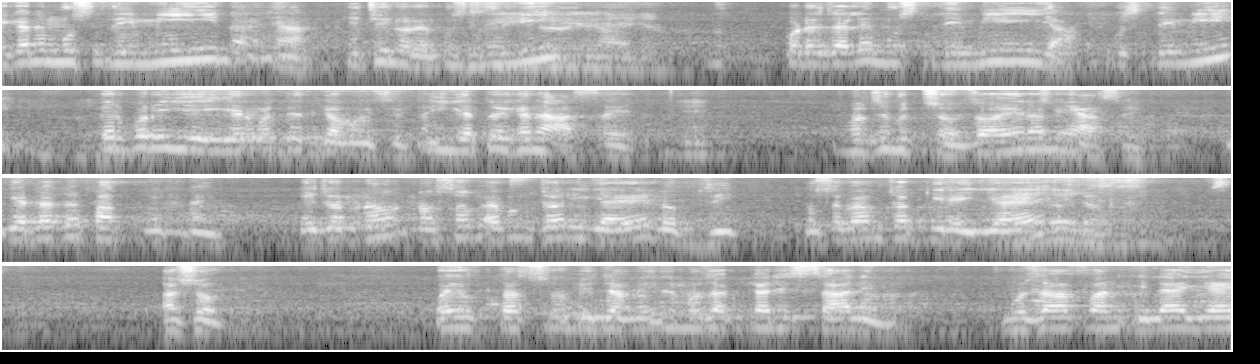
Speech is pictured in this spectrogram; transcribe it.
এখানে মুসলিমি না কি ছিল রে? মুসলিমি পড়ে যাইলে মুসলিমি ইয়া মুসলিমি এরপরে ইয়ে ইয়ের মধ্যে গাব হয়েছে। তো ইয়া তো এখানে আছে। বলছি, বুঝছ, জয়ের আমি আছে। ইয়াটা তো পাত মিলে নাই। এই জন্য নসব এবং জর ইয়ায়ে লব্জি। নসব এবং জর কিরে ইয়ায়ে আসো। ويختص بجميع المذكر السالم مضافا الى ياء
